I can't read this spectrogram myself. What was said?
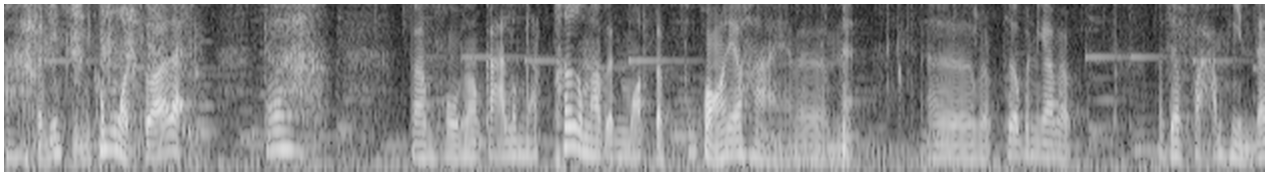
อ่าตอนนี้หินก็หมดตัวแล้วแหละ แต่ผมต้องการลงมอดเพิ่มมาเป็นมอดแบบทุกของเดียวหายอะไรแบบเนี้ยเออแบบเพื่อเป็นการแบบเราจะฟาร์มหินได้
